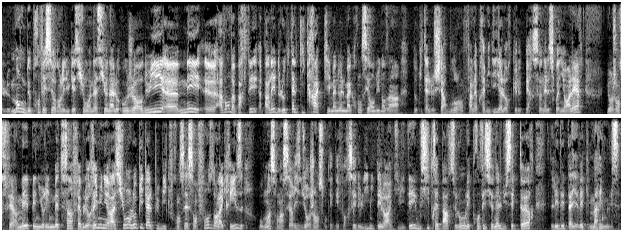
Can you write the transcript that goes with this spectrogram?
le manque de professeurs dans l'éducation nationale aujourd'hui. Euh, mais euh, avant, on va parler de l'hôpital qui craque. Emmanuel Macron s'est rendu dans un, hôpital de Cherbourg en fin d'après-midi, alors que le personnel soignant alerte. Urgence fermée, pénurie de médecins, faible rémunération. L'hôpital public français s'enfonce dans la crise. Au moins, un services d'urgence ont été forcés de limiter leur activité ou s'y préparent selon les professionnels du secteur. Les détails avec Marine Mulsey.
